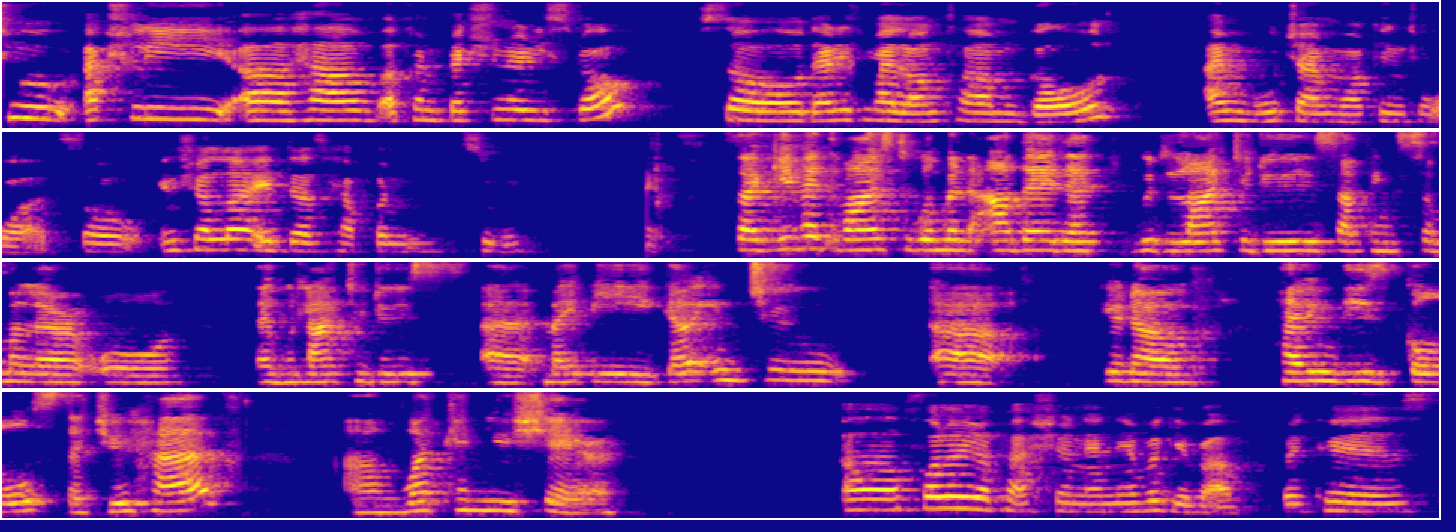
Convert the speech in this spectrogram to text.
to actually uh, have a confectionery store. So that is my long-term goal, I'm, which I'm working towards. So inshallah, it does happen soon. So give advice to women out there that would like to do something similar or they would like to do uh, maybe go into, uh, you know, having these goals that you have. Uh, what can you share? Uh, follow your passion and never give up because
